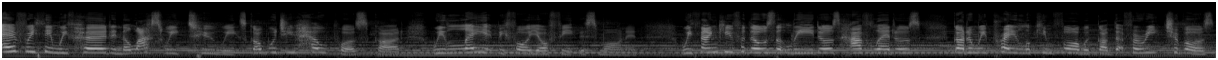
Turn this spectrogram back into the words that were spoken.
everything we've heard in the last week, two weeks, God, would you help us, God? We lay it before your feet this morning. We thank you for those that lead us, have led us, God, and we pray looking forward, God, that for each of us,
